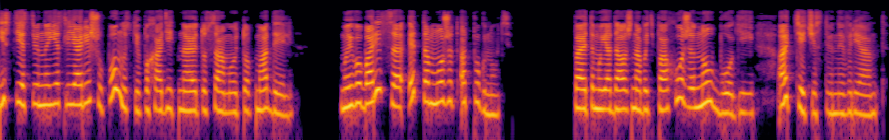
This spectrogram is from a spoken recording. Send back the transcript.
Естественно, если я решу полностью походить на эту самую топ-модель, моего Бориса это может отпугнуть. Поэтому я должна быть похожа на убогий, отечественный вариант.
